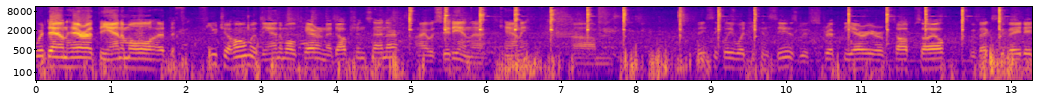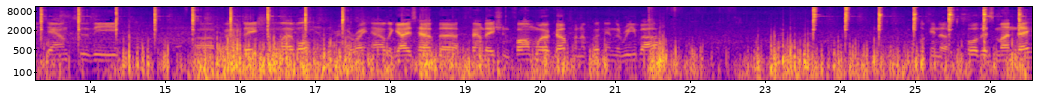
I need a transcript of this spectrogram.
We're down here at the animal, at the future home of the Animal Care and Adoption Center, Iowa City in the county. Um, basically, what you can see is we've stripped the area of topsoil, we've excavated down to the uh, foundation level. Uh, right now, the guys have the foundation form work up and are putting in the rebar. Looking to pour this Monday.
